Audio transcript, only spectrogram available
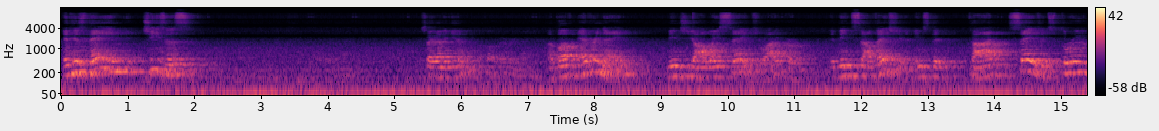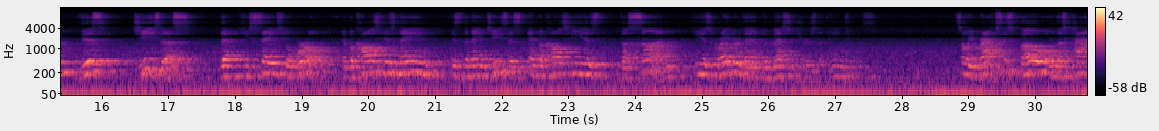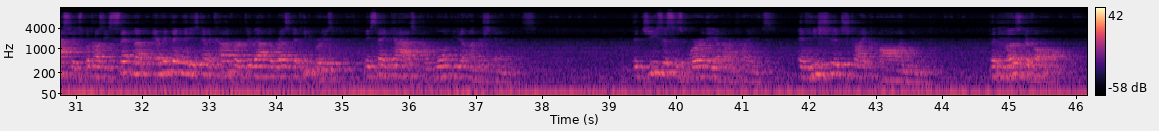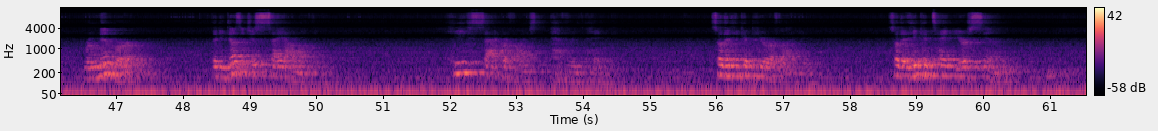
And his name, Jesus, say that again. Above every name. Above every name means Yahweh saves, right? Or it means salvation. It means that God saves. It's through this Jesus that he saves the world. And because his name is the name Jesus, and because he is the Son, he is greater than the messengers, the angels. So he wraps this bow on this passage because he's setting up everything that he's going to cover throughout the rest of Hebrews. And he's saying, guys, I want you to understand this. That Jesus is worthy of our praise, and he should strike awe on you. But most of all, remember that he doesn't just say, I love you. He sacrificed everything so that he could purify you, so that he could take your sin.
